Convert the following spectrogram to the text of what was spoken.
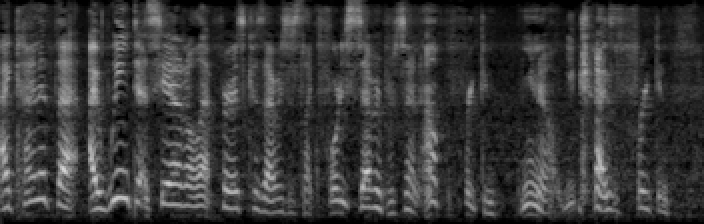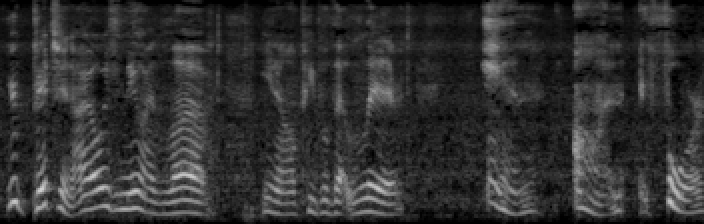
I kind of thought I winked at Seattle at first because I was just like 47% out the freaking, you know, you guys freaking, you're bitching. I always knew I loved, you know, people that lived in, on, and for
